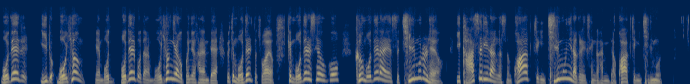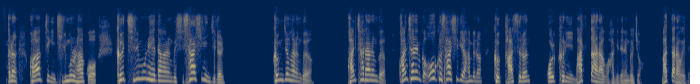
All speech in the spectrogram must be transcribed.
모델을 이로 모형 예, 모, 모델보다는 모형이라고 번역하는데 어쨌든 모델도 좋아요. 그 모델을 세우고 그 모델 안에서 질문을 해요. 이 가설이라는 것은 과학적인 질문이라 그렇게 생각합니다. 과학적인 질문. 그런 과학적인 질문을 하고 그 질문에 해당하는 것이 사실인지를 검증하는 거예요. 관찰하는 거예요. 관찰해니까 어 그 사실이야 하면은 그 가설은 옳거니 맞다라고 하게 되는 거죠. 맞다라고 해야 돼.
